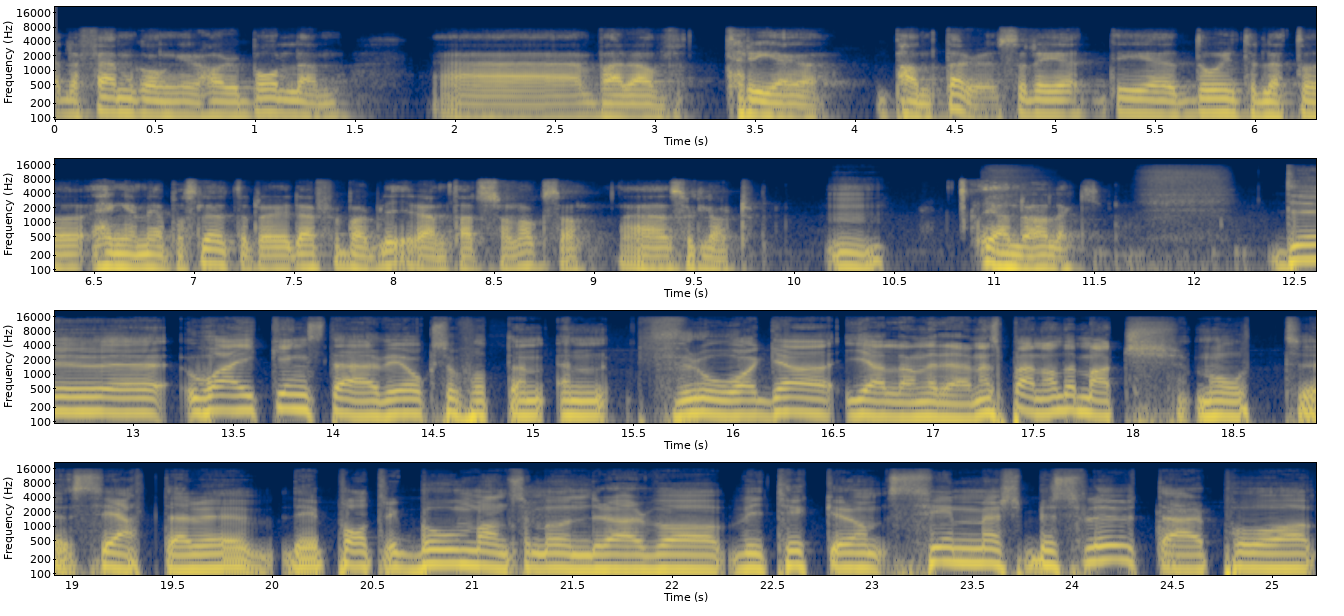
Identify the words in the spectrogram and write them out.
eller fem gånger har du bollen. Varav tre pantar du. Så det, det, då är det inte lätt att hänga med på slutet. Och det är därför det bara blir en touchdown också, såklart. I andra halvlek. Du, eh, Vikings där, vi har också fått en, en fråga gällande den. En spännande match mot eh, Seattle. Eh, Det är Patrik Boman som undrar vad vi tycker om Simmers beslut där på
